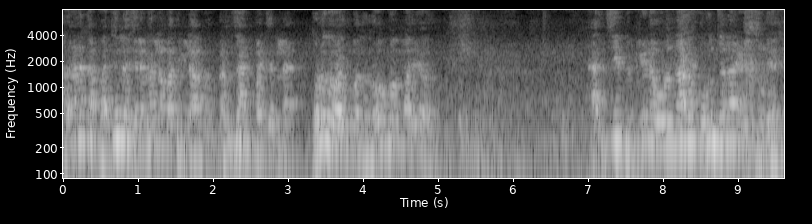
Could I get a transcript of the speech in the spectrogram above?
அதனால தான் பஜ்ர்ல சில பேர்லாம் பாத்தீங்களா ரம்ஜான் பஜ்ர்ல தொழுக வரும்போது ரோபோ மாதிரியே வரும். கர்ச்சீப்பு கீழே விழுந்தாலும் குடிஞ்செல்லாம் எடுக்க முடியாது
